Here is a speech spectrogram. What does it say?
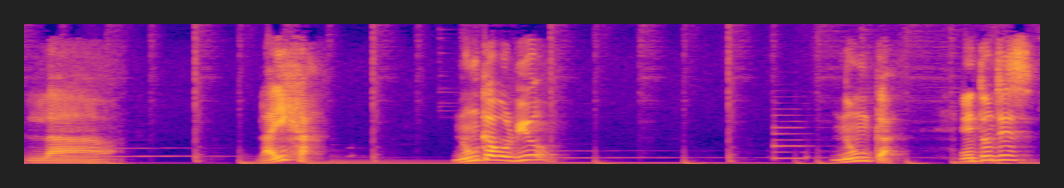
la, la hija. Nunca volvió. Nunca. Entonces,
